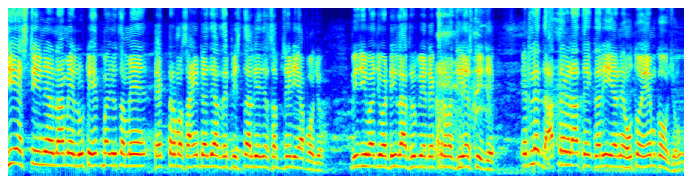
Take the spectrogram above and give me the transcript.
જીએસટીના નામે લૂંટી. એક બાજુ તમે ટ્રેક્ટરમાં સાઠ હજારથી પિસ્તાલીસ હજાર સબસિડી આપો છો. બીજી બાજુ અઢી લાખ રૂપિયા ટ્રેક્ટરમાં જીએસટી છે. એટલે દાંતેડાથી કરી અને હું તો એમ કહું છું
